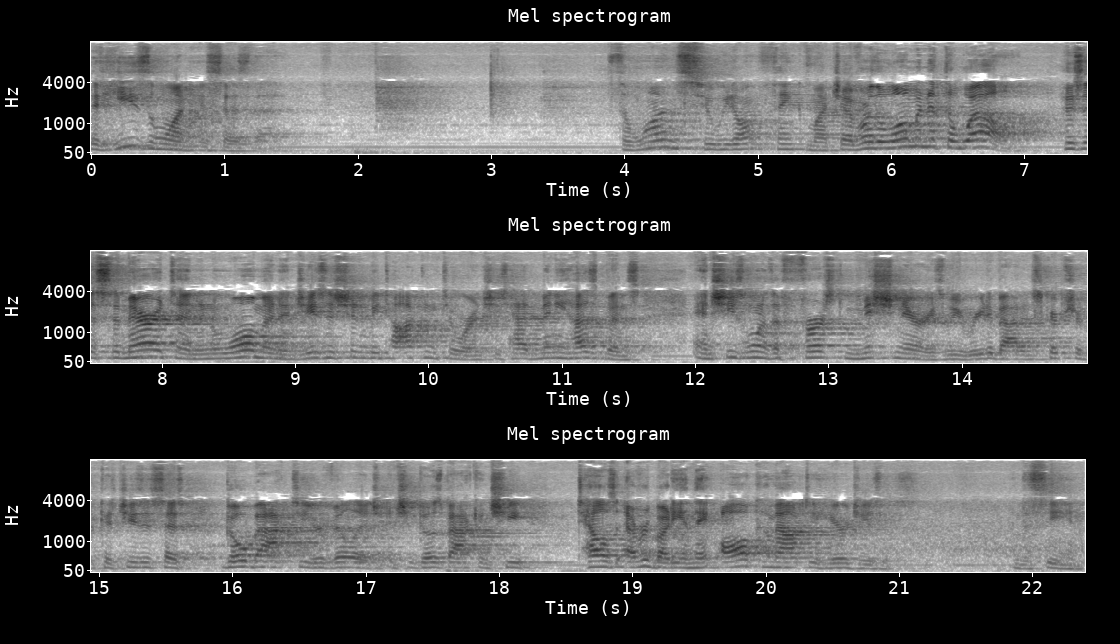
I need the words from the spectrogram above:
That he's the one who says that. The ones who we don't think much of, or the woman at the well, who's a Samaritan and a woman, and Jesus shouldn't be talking to her, and she's had many husbands, and she's one of the first missionaries we read about in Scripture because Jesus says, Go back to your village. And she goes back and she tells everybody, and they all come out to hear Jesus and to see him.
